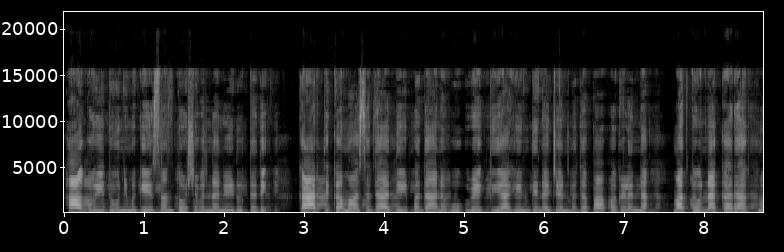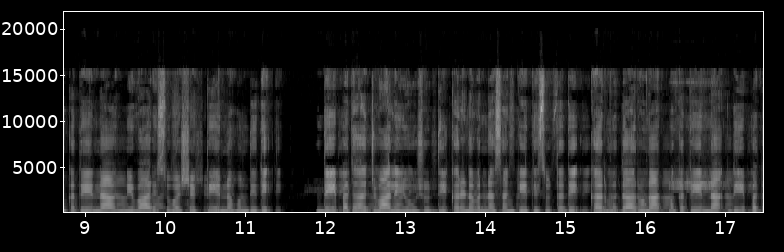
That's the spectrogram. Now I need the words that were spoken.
ಹಾಗೂ ಇದು ನಿಮಗೆ ಸಂತೋಷವನ್ನು ನೀಡುತ್ತದೆ. ಕಾರ್ತಿಕ ಮಾಸದ ದೀಪದಾನವು ವ್ಯಕ್ತಿಯ ಹಿಂದಿನ ಜನ್ಮದ ಪಾಪಗಳನ್ನು ಮತ್ತು ನಕಾರಾತ್ಮಕತೆಯನ್ನು ನಿವಾರಿಸುವ ಶಕ್ತಿಯನ್ನು ಹೊಂದಿದೆ. ದೀಪದ ಜ್ವಾಲೆಯು ಶುದ್ಧೀಕರಣವನ್ನು ಸಂಕೇತಿಸುತ್ತದೆ. ಕರ್ಮದ ಋಣಾತ್ಮಕತೆಯನ್ನ ದೀಪದ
